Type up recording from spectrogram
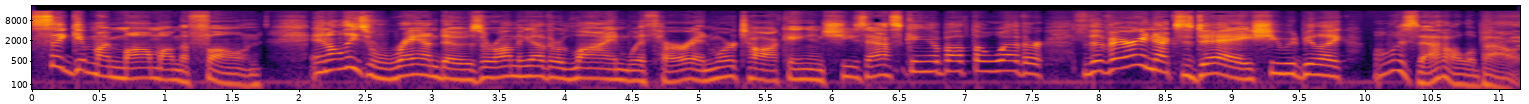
say get my mom on the phone. And all these randos are on the other line with her and we're talking and she's asking about the weather. The very next day she would be like what was that all about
